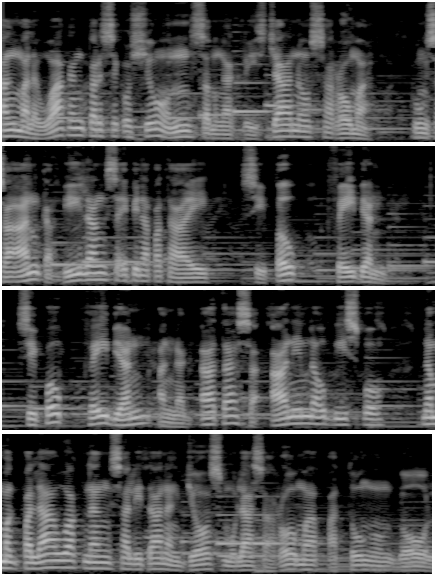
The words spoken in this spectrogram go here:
ang malawakang persekusyon sa mga Kristiyano sa Roma, kung saan kabilang sa ipinapatay si Pope Fabian. Si Pope Fabian ang nag-ata sa anim na obispo na magpalawak ng salita ng Diyos mula sa Roma patungong Gaul.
